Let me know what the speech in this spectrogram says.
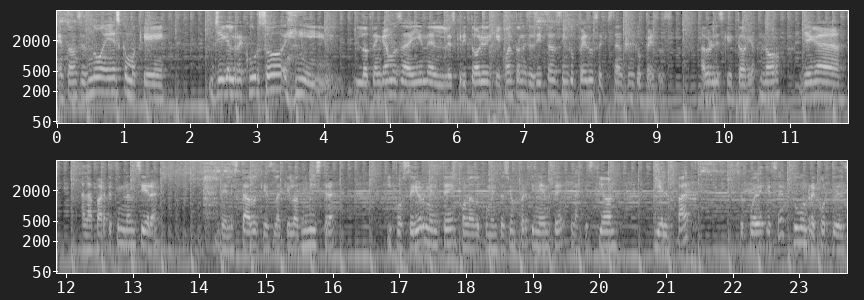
Entonces no es como que llegue el recurso y lo tengamos ahí en el escritorio y que cuánto necesitas, 5 pesos, aquí están 5 pesos. Abre el escritorio. No, llega a la parte financiera del Estado, que es la que lo administra, y posteriormente con la documentación pertinente, la gestión y el PAC se puede ejercer. Tuvo un recorte del 60%.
